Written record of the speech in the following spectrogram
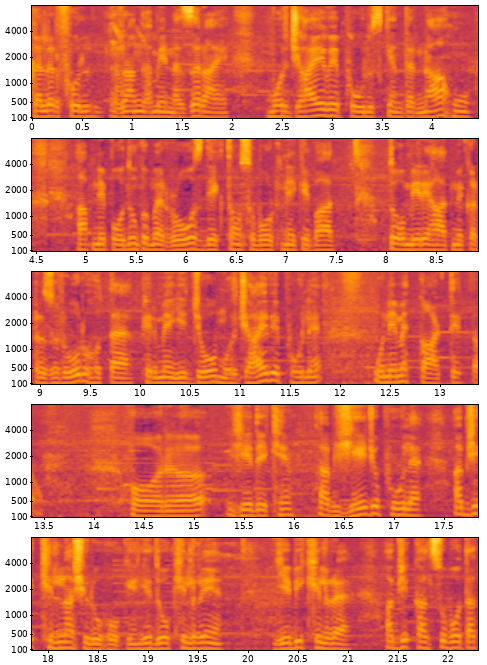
कलरफुल रंग हमें नज़र आए, मुरझाए हुए फूल उसके अंदर ना हों। अपने पौधों को मैं रोज़ देखता हूँ सुबह उठने के बाद तो मेरे हाथ में कटर ज़रूर होता है। फिर मैं ये जो मुरझाए हुए फूल हैं, उन्हें मैं काट देता हूँ। और ये देखें, अब ये जो फूल है, अब ये खिलना शुरू हो गए ये दो खिल रहे हैं, ये भी खिल रहा है। अब ये कल सुबह तक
